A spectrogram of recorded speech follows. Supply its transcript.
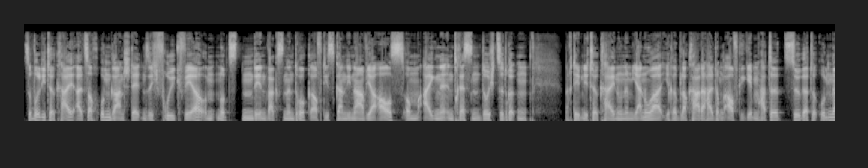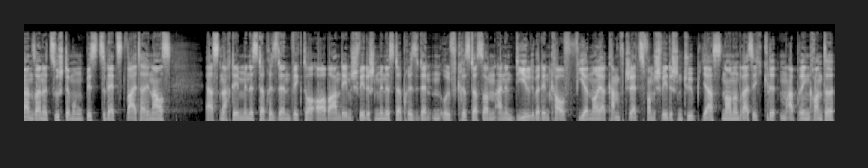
Sowohl die Türkei als auch Ungarn stellten sich früh quer und nutzten den wachsenden Druck auf die Skandinavier aus, um eigene Interessen durchzudrücken. Nachdem die Türkei nun im Januar ihre Blockadehaltung aufgegeben hatte, zögerte Ungarn seine Zustimmung bis zuletzt weiter hinaus. Erst nachdem Ministerpräsident Viktor Orban dem schwedischen Ministerpräsidenten Ulf Kristersson einen Deal über den Kauf vier neuer Kampfjets vom schwedischen Typ Jas 39 Gripen abbringen konnte,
